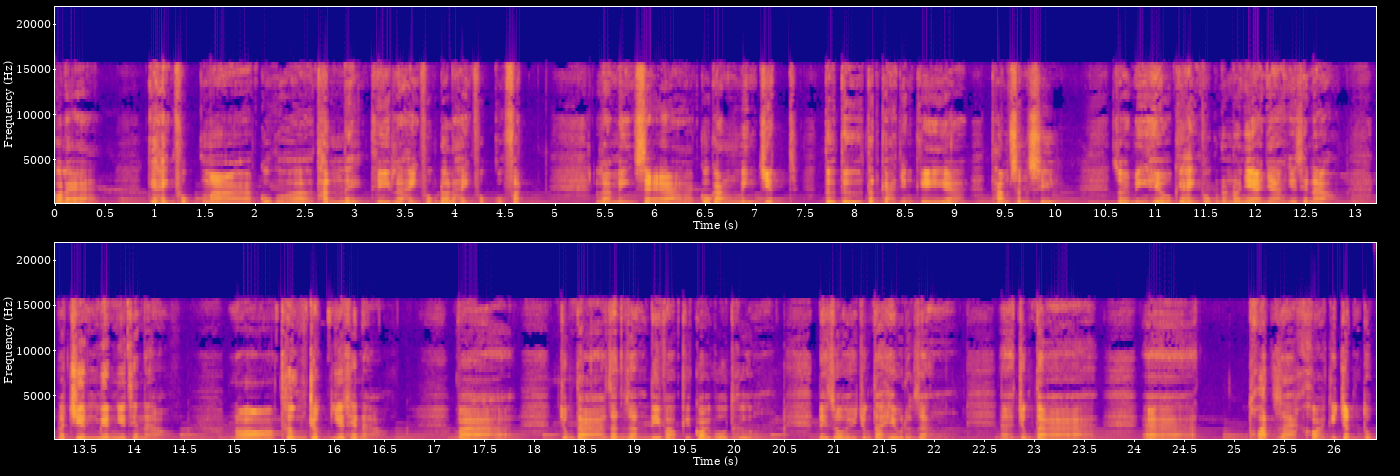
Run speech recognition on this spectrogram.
có lẽ cái hạnh phúc mà của thần đấy thì là hạnh phúc, đó là hạnh phúc của Phật. Là mình sẽ cố gắng mình triệt từ từ tất cả những cái à, tham sân si. Rồi mình hiểu cái hạnh phúc đó nó nhẹ nhàng như thế nào nó triền miên như thế nào nó thường trực như thế nào. Và chúng ta dần dần đi vào cái cõi vô thường để rồi chúng ta hiểu được rằng uh, chúng ta uh, thoát ra khỏi cái trần tục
